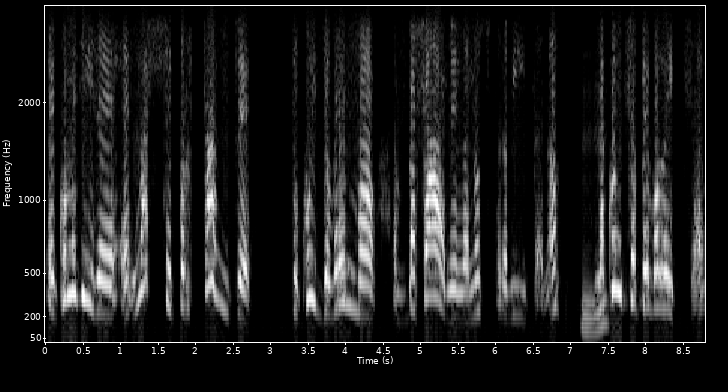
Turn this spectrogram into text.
è come dire, è l'asse portante su cui dovremmo basare la nostra vita, no? mm-hmm. la consapevolezza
